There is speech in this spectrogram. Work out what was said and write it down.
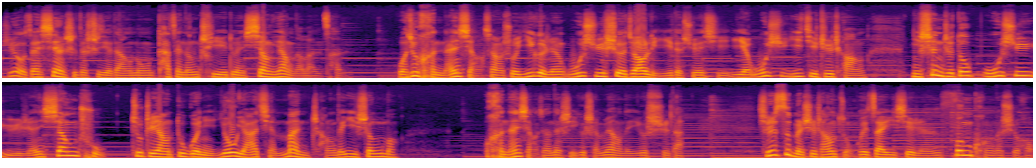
只有在现实的世界当中，他才能吃一顿像样的晚餐。我就很难想象，说一个人无需社交礼仪的学习，也无需一技之长，你甚至都无需与人相处，就这样度过你优雅且漫长的一生吗？我很难想象那是一个什么样的一个时代。其实资本市场总会在一些人疯狂的时候，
